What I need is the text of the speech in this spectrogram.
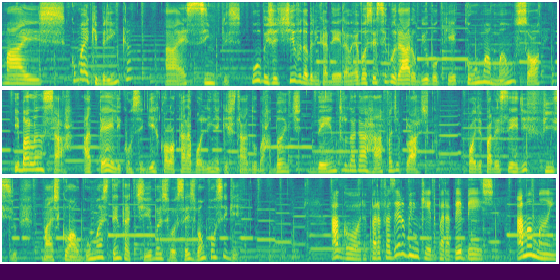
Mas como é que brinca? Ah, é simples. O objetivo da brincadeira é você segurar o bilboquê com uma mão só e balançar até ele conseguir colocar a bolinha que está do barbante dentro da garrafa de plástico pode parecer difícil, mas com algumas tentativas vocês vão conseguir. Agora, para fazer o brinquedo para bebês, a mamãe,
